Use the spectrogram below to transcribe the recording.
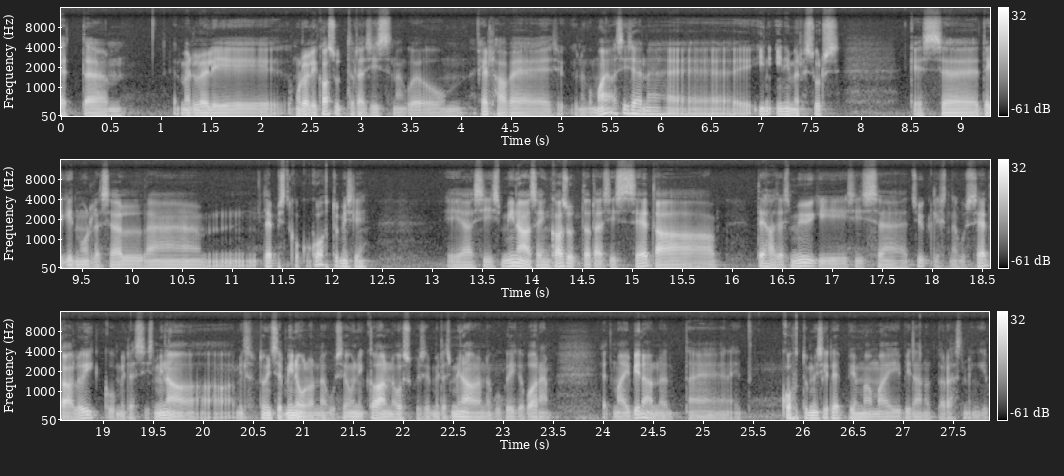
et, ähm, et meil oli, mul oli kasutada siis nagu LHV nagu majasisene in, inimressurss, kes äh, tegid mulle seal äh, lepist kokku kohtumisi. Ja siis mina sain kasutada siis seda äh, tehases müügi siis äh, tsüklist nagu seda lõiku, milles siis mina, milles ma tundsin, et minul on nagu see unikaalne oskus ja milles mina olen nagu kõige parem. et ma ei pidanud äh, neid kohtumisi leppima, ma ei pidanud pärast mingi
